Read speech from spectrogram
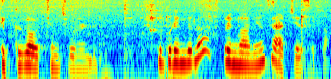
థిక్గా వచ్చింది చూడండి. ఇప్పుడు ఇందులో స్ప్రింగ్ ఆనియన్స్ యాడ్ చేసేద్దాం.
